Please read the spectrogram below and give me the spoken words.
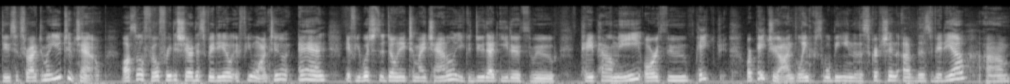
do subscribe to my YouTube channel. Also, feel free to share this video if you want to. And if you wish to donate to my channel, you could do that either through PayPal me or through Patre- or Patreon. Links will be in the description of this video. Um,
